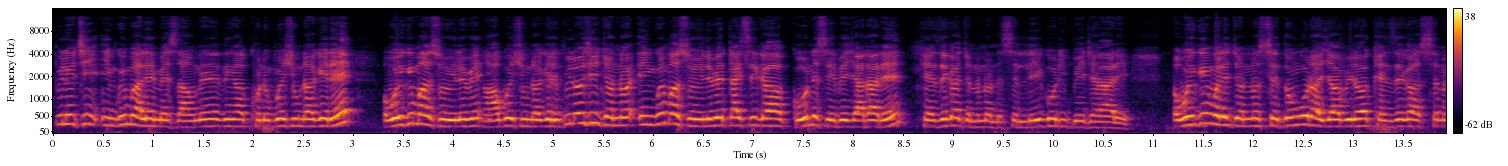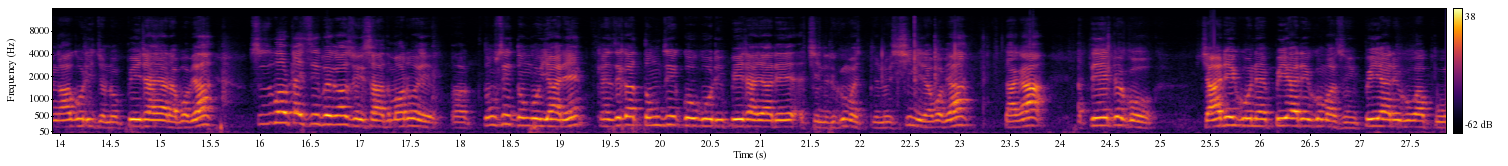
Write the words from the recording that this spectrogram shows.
ပြီးလို့ချင်းအိမ်ကွင်းမှာလည်းမက်ဆာဝင်တဲ့အသင်းက9ပွဲရှုံးထားခဲ့တယ်အဝေးကွင်းမှာဆိုရင်လည်းပဲ9ပွဲရှုံးထားခဲ့တယ်ပြီးလို့ချင်းကျွန်တော်အိမ်ကွင်းမှာဆိုရင်လည်းပဲတိုက်စစ်ကဂိုး20ပဲရထားတယ်ခဲစစ်ကကျွန်တော်တို့24ဂိုးထိပေးထားရတယ်အဝေးကွင်းမှာလည်းကျွန်တော်73ဂိုးတာရပြီးတော့ခင်စစ်က15ဂိုးထိကျွန်တော်ပေးထားရတာပေါ့ဗျာစူစပေါတိုက်စစ်ဘက်ကဆိုရင်စာသမားတို့ရဲ့33ကိုရတယ်ခင်စစ်က39ကိုဒီပေးထားရတဲ့အခြေအနေတခုမှကျွန်တော်ရှိနေတာပေါ့ဗျာဒါကအသင်းအတွက်ကို ယားတွေကိုနဲ့ပေးရတွေကိုမှဆိုရင်ပေးရတွေကိုကပုံ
